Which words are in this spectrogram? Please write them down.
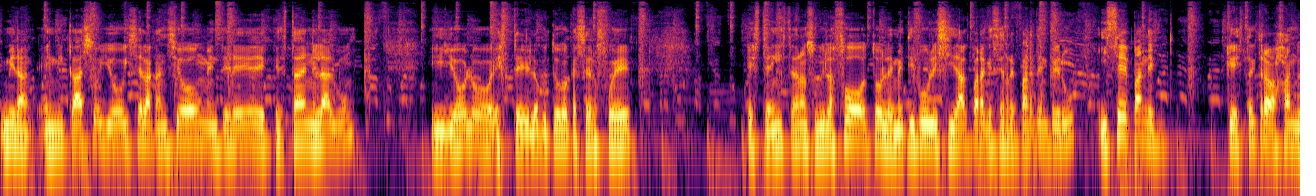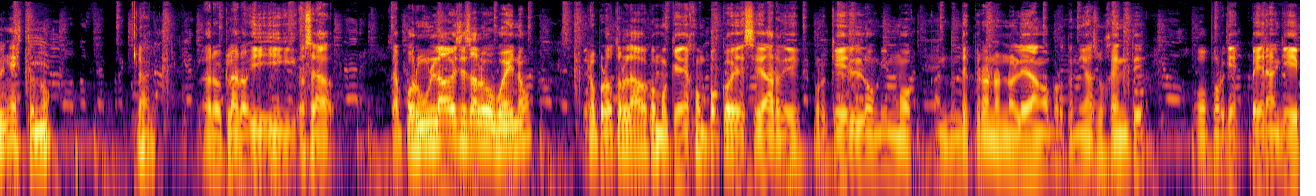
mira, en mi caso yo hice la canción, me enteré de que está en el álbum y yo lo, este, lo que tuve que hacer fue este, en Instagram subir la foto, le metí publicidad para que se reparte en Perú y sepan de que estoy trabajando en esto, ¿no? Claro. Claro, claro. Y, y, o, sea, o sea, por un lado eso es algo bueno, pero por otro lado como que deja un poco de desear de por qué los mismos cantantes peruanos no le dan oportunidad a su gente, o por qué esperan que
